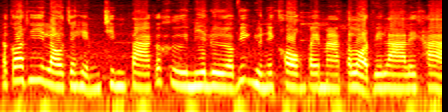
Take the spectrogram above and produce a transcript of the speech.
แล้วก็ที่เราจะเห็นชินตาก็คือมีเรือวิ่งอยู่ในคลองไปมาตลอดเวลาเลยค่ะ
